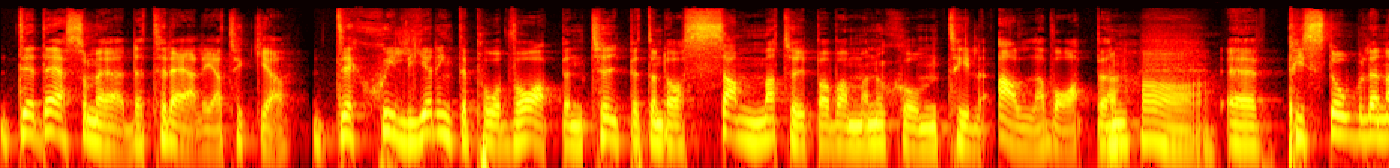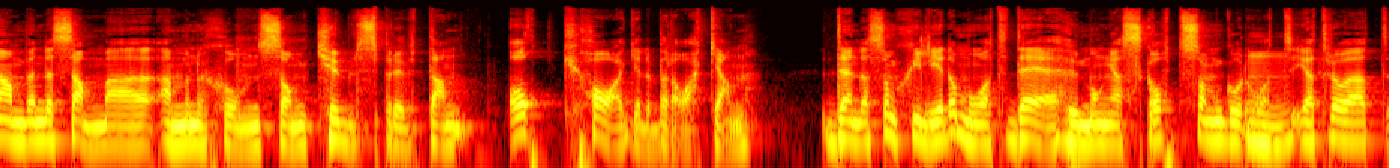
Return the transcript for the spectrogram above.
det är det som är det träliga tycker jag. Det skiljer inte på vapentyp utan du har samma typ av ammunition till alla vapen. Eh, pistolen använder samma ammunition som kulsprutan och hagelbrakan. Det enda som skiljer dem åt det är hur många skott som går åt. Jag tror att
